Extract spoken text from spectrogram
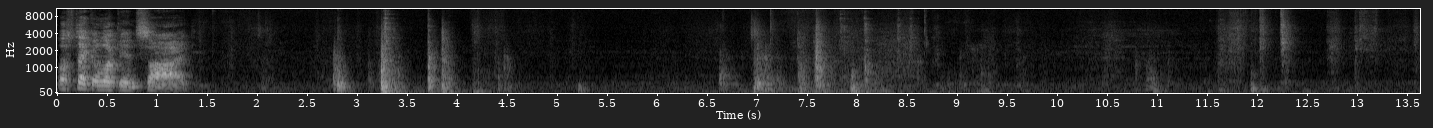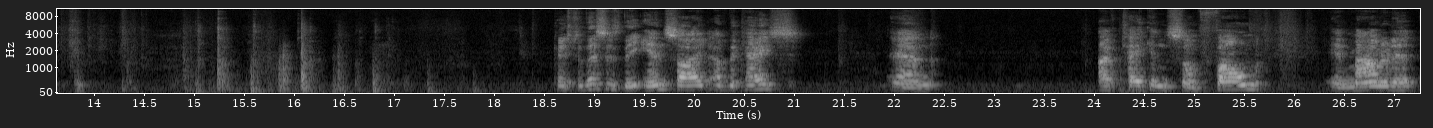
Let's take a look inside. Okay, so this is the inside of the case and I've taken some foam and mounted it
